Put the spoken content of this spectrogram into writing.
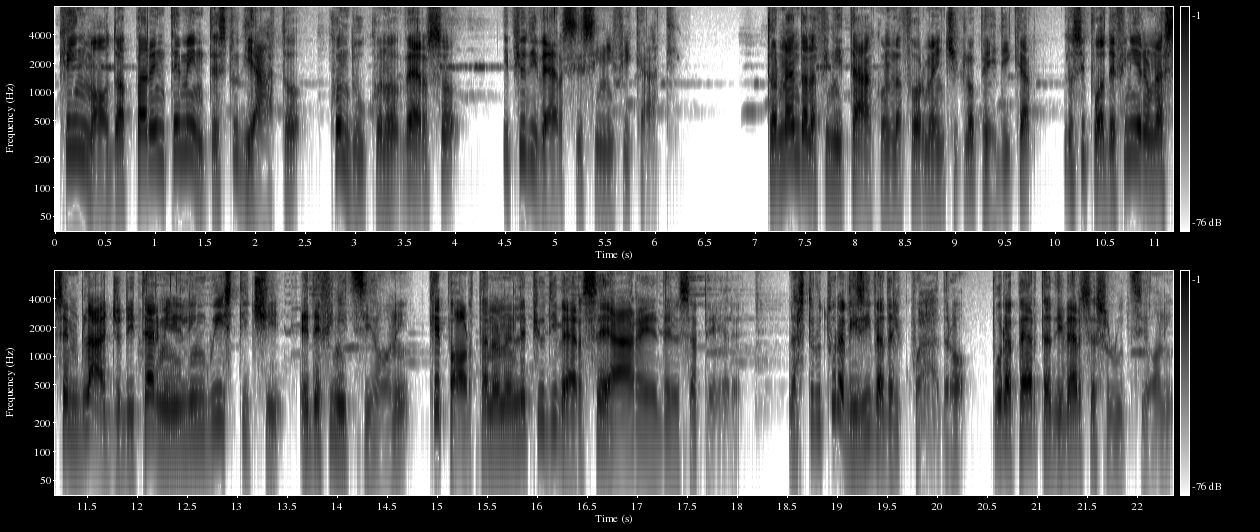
che in modo apparentemente studiato conducono verso i più diversi significati. Tornando all'affinità con la forma enciclopedica, lo si può definire un assemblaggio di termini linguistici e definizioni che portano nelle più diverse aree del sapere. La struttura visiva del quadro, pur aperta a diverse soluzioni,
